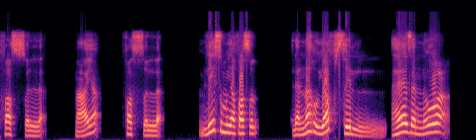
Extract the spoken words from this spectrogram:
فصل. معايا؟ فصل. ليه سمي فصل؟ لأنه يفصل هذا النوع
